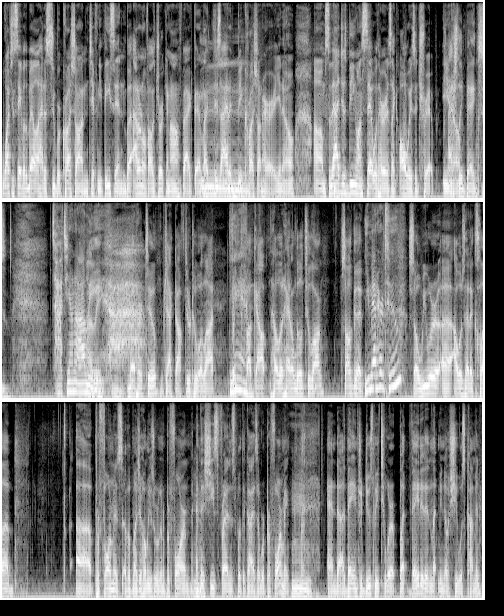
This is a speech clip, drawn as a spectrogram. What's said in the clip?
watching Save the Bell, I had a super crush on Tiffany Thiessen, but I don't know if I was jerking off back then. Like, just I had a big Mm. crush on her, you know. Um, so that just being on set with her is like always a trip. You know? Ashley Banks. Tatiana Ali. Ali. Met her too. Jacked off to her too a lot. Freaked Yeah. the fuck out. Held her hand a little too long. It's all good. You met her too? So we were. Uh, I was at a club. Uh, performance of a bunch of homies who were going to perform, and then she's friends with the guys that were performing, and uh, they introduced me to her, but they didn't let me know she was coming.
